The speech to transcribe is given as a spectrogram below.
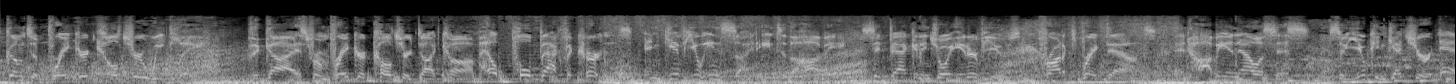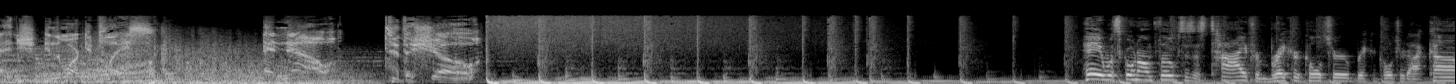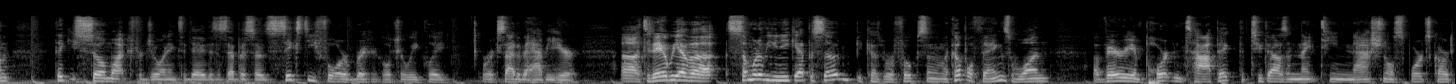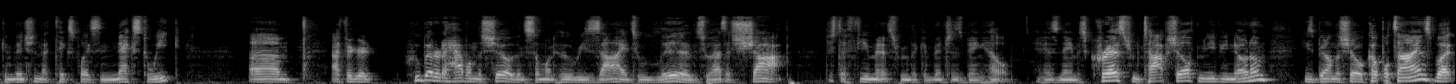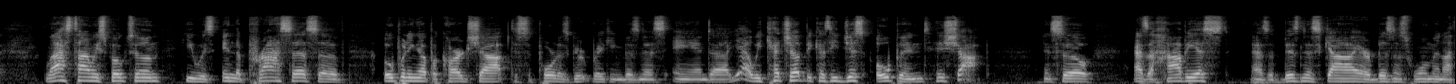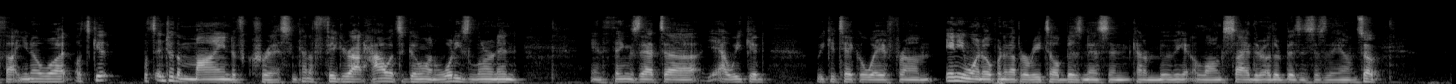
Welcome to Breaker Culture Weekly. The guys from BreakerCulture.com help pull back the curtains and give you insight into the hobby. Sit back and enjoy interviews, product breakdowns, and hobby analysis so you can get your edge in the marketplace. And now, to the show. Hey, what's going on, folks? This is Ty from Breaker Culture, breakerculture.com. Thank you so much for joining today. This is episode 64 of Breaker Culture Weekly. We're excited to have you here. Uh, today we have a somewhat of a unique episode because we're focusing on a couple things. One, a very important topic, the 2019 National Sports Card Convention that takes place next week. Um, I figured who better to have on the show than someone who resides, who lives, who has a shop just a few minutes from the conventions being held and his name is Chris from Top Shelf. Many of you know him. He's been on the show a couple times, but last time we spoke to him, he was in the process of opening up a card shop to support his group breaking business. And uh, yeah, we catch up because he just opened his shop. And so, as a hobbyist, as a business guy or businesswoman, I thought, you know what? Let's get let's enter the mind of Chris and kind of figure out how it's going, what he's learning, and things that uh, yeah we could we could take away from anyone opening up a retail business and kind of moving it alongside their other businesses they own. So,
